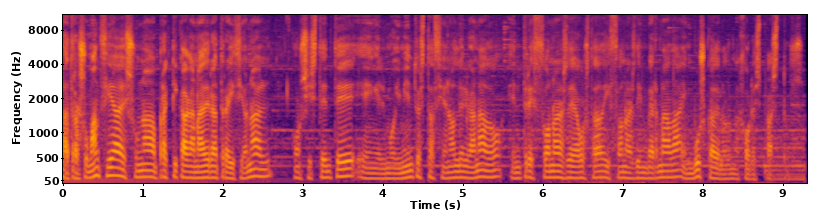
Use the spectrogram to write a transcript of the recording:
La transhumancia es una práctica ganadera tradicional consistente en el movimiento estacional del ganado entre zonas de agostada y zonas de invernada en busca de los mejores pastos.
